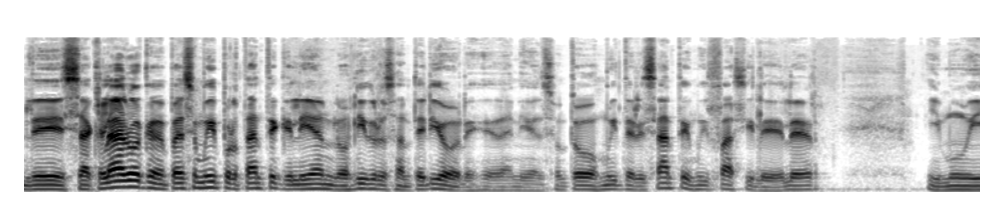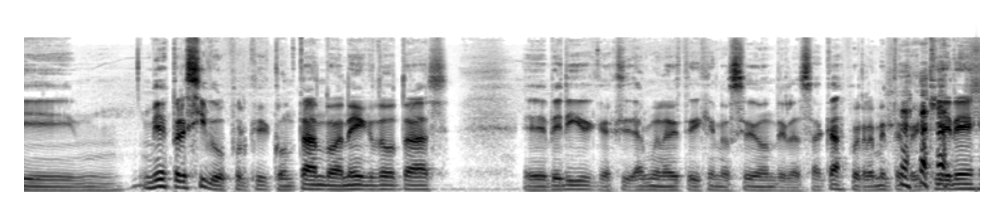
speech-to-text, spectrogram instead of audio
Les aclaro que me parece muy importante que lean los libros anteriores de Daniel. Son todos muy interesantes, muy fáciles de leer y muy, muy expresivos, porque contando anécdotas eh, verídicas, alguna vez te dije no sé dónde las sacás, pues realmente requiere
